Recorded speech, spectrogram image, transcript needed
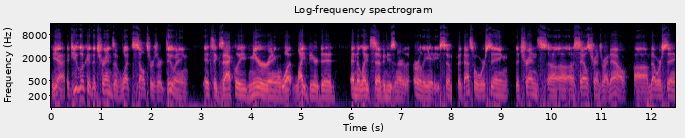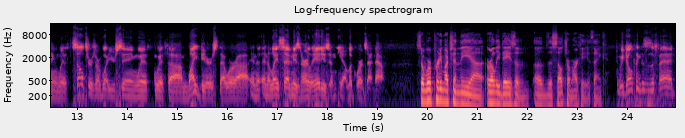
Yeah, if you look at the trends of what seltzers are doing, it's exactly mirroring what light beer did in the late 70s and early, early 80s. So, but that's what we're seeing. The trends, uh, uh, sales trends right now um, that we're seeing with seltzers are what you're seeing with with um, light beers that were uh, in, the, in the late 70s and early 80s. And you know, look where it's at now. So we're pretty much in the uh, early days of, of the seltzer market. You think? We don't think this is a fad.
